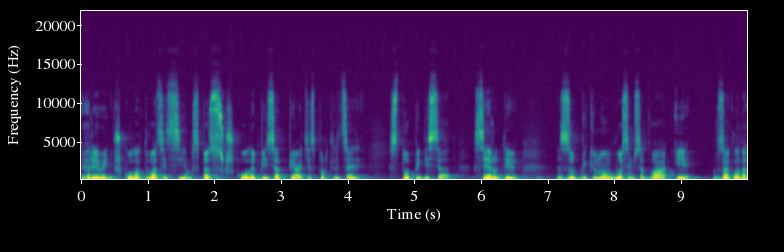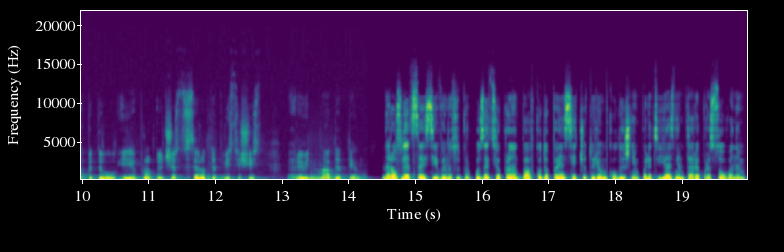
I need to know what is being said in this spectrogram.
гривень, в школах 27, спецшколи 55 і спортліцей 150. Сироти з опікуном 82 і в закладах ПТУ, і чисті сироти 206 гривень на дитину. На розгляд сесії винесуть пропозицію про надбавку до пенсії чотирьом колишнім політв'язням та репресованим.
